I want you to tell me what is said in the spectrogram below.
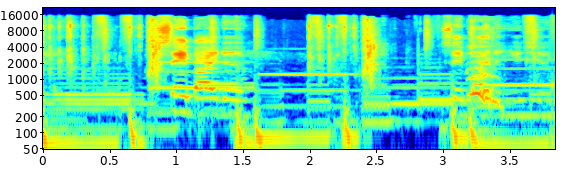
YouTube. Say bye to Say bye to YouTube.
